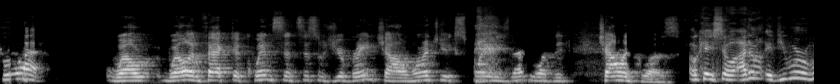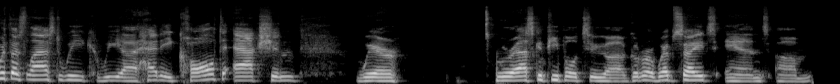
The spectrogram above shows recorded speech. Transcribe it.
For what? Well, well, in fact, Quinn, since this was your brainchild, why don't you explain exactly what the challenge was? Okay, so I don't. If you were with us last week, we uh, had a call to action where we were asking people to uh, go to our website and um,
